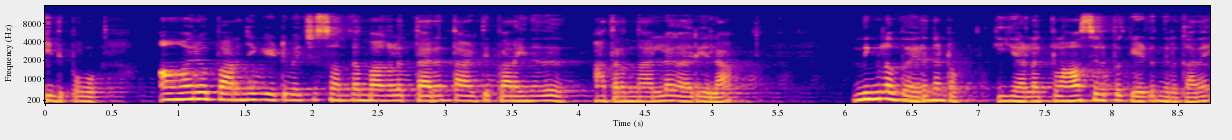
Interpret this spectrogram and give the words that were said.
ഇതിപ്പോൾ ആരോ പറഞ്ഞു കേട്ട് വെച്ച് സ്വന്തം മകളെ തരം താഴ്ത്തി പറയുന്നത് അത്ര നല്ല കാര്യമല്ല നിങ്ങൾ വരുന്നുണ്ടോ? ഇയാളെ ക്ലാസ് എടുപ്പ് കേട്ട് നിൽക്കാതെ.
